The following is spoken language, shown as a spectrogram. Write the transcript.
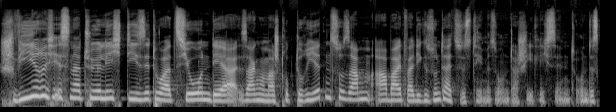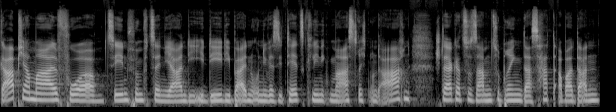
Schwierig ist natürlich die Situation der, sagen wir mal, strukturierten Zusammenarbeit, weil die Gesundheitssysteme so unterschiedlich sind. Und es gab ja mal vor 10, 15 Jahren die Idee, die beiden Universitätskliniken Maastricht und Aachen stärker zusammenzubringen. Das hat aber dann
